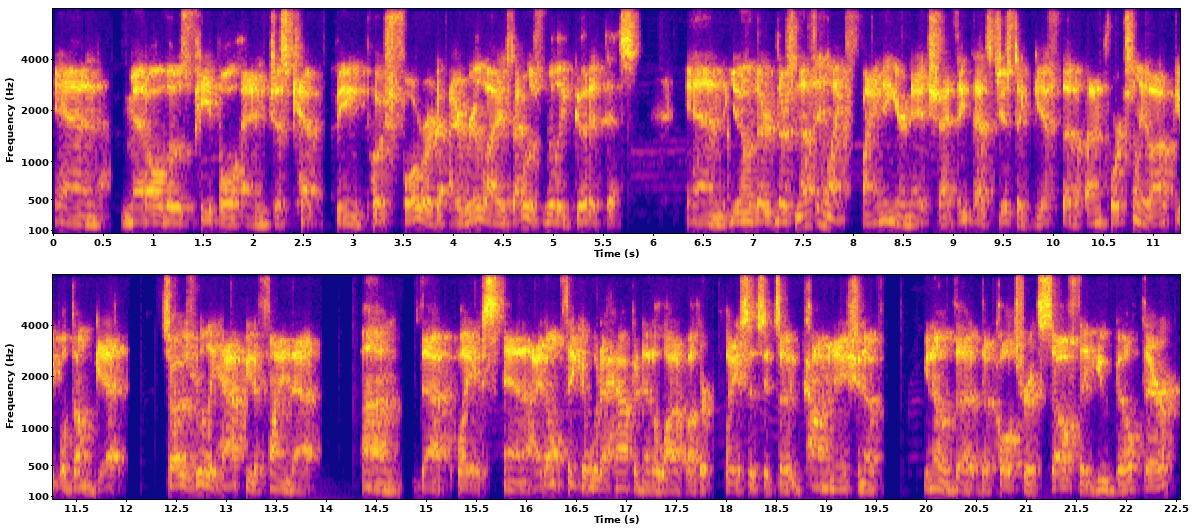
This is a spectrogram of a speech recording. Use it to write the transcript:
and met all those people and just kept being pushed forward, I realized I was really good at this. And, you know, there, there's nothing like finding your niche. I think that's just a gift that unfortunately a lot of people don't get. So I was really happy to find that um, that place. And I don't think it would have happened at a lot of other places. It's a combination of, you know, the the culture itself that you built there.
